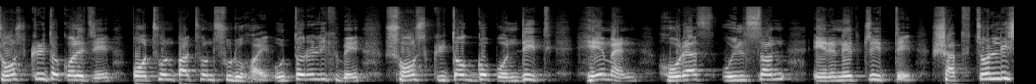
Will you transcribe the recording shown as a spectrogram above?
সংস্কৃত কলেজে পঠন পাঠন শুরু হয়? উত্তরে লিখবে, সংস্কৃতজ্ঞ পণ্ডিত হেম্যান হোরাস উইলসন এর নেতৃত্বে। সাতচল্লিশ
